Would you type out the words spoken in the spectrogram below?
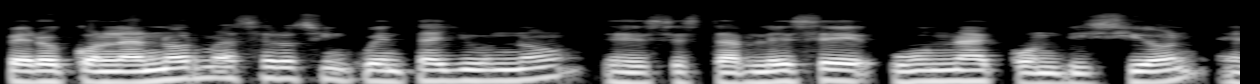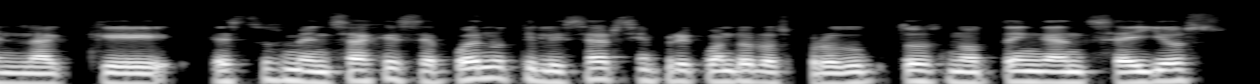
Pero con la norma 051 eh, se establece una condición en la que estos mensajes se pueden utilizar siempre y cuando los productos no tengan sellos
